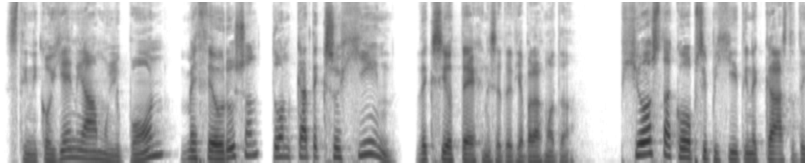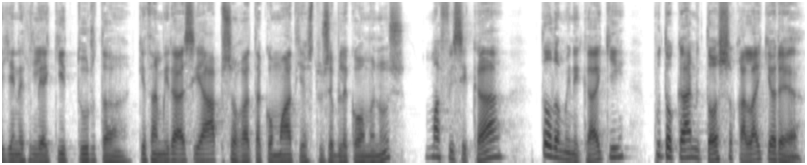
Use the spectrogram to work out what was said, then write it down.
Στην οικογένειά μου λοιπόν με θεωρούσαν τον κατεξοχήν δεξιοτέχνη σε τέτοια πράγματα. Ποιος θα κόψει π.χ. την εκάστοτε γενεθλιακή τούρτα και θα μοιράσει άψογα τα κομμάτια στους εμπλεκόμενους, μα φυσικά το Δομινικάκι που το κάνει τόσο καλά και ωραία.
